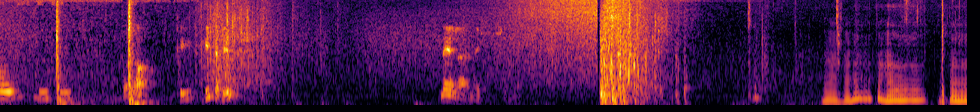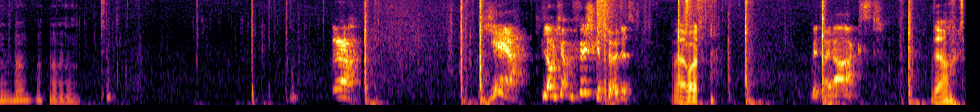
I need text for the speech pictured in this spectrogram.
Ja, scheiße! Ich krieg den Koffer nicht da oben. Geht das hin? Nee, leider nicht. Ah. Yeah! Ich glaube, ich habe einen Fisch getötet. Sehr gut. Mit einer Axt. Sehr gut.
